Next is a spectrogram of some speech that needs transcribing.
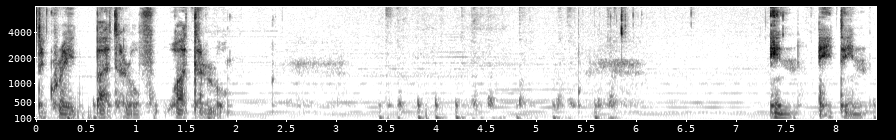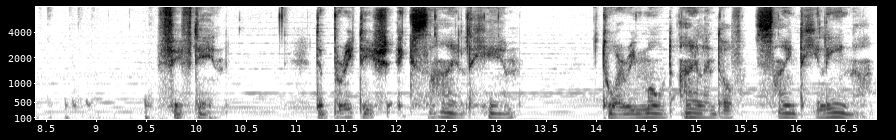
The Great Battle of Waterloo. In 1815, the British exiled him to a remote island of Saint Helena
